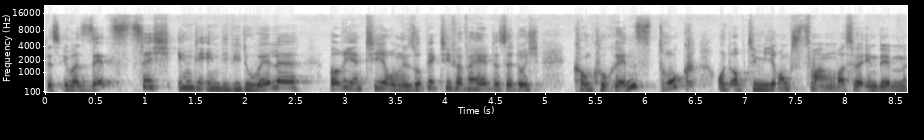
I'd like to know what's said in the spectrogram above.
Das übersetzt sich in die individuelle Orientierung, in subjektive Verhältnisse durch Konkurrenzdruck und Optimierung Optimierungszwang, was wir in dem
